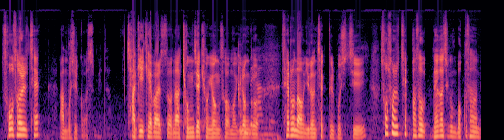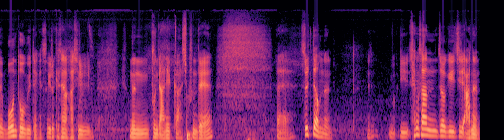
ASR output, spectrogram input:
소설책 안 보실 것 같습니다. 자기 개발서나 경제 경영서 막 이런 안 돼, 거. 새로 나온 이런 책들 보시지 소설책 봐서 내가 지금 먹고 사는데 뭔 도움이 되겠어 이렇게 생각하시는 분이 아닐까 싶은데 예, 쓸데없는 이 생산적이지 않은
